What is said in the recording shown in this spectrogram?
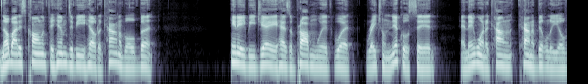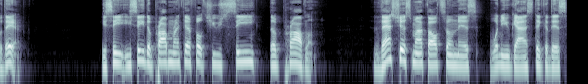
Nobody's calling for him to be held accountable, but NABJ has a problem with what Rachel Nichols said, and they want account- accountability over there. You see, you see the problem right there, folks. You see the problem. That's just my thoughts on this. What do you guys think of this?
